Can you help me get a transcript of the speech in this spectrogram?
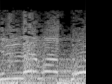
ಇಲ್ಲೇ ಮಾತು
